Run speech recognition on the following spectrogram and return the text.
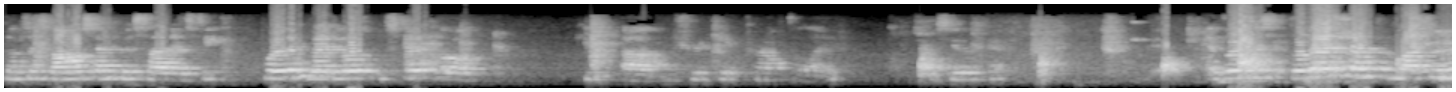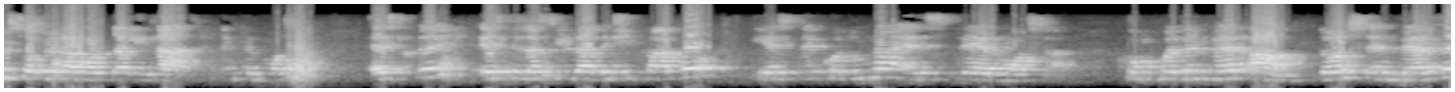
Entonces vamos a empezar así. ¿Pueden verlo usted o uh, take turn off the light? Entonces, toda esta información es sobre la mortalidad en Hermosa. Este es de la ciudad de Chicago y esta columna es de Hermosa. Como pueden ver, los en verde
